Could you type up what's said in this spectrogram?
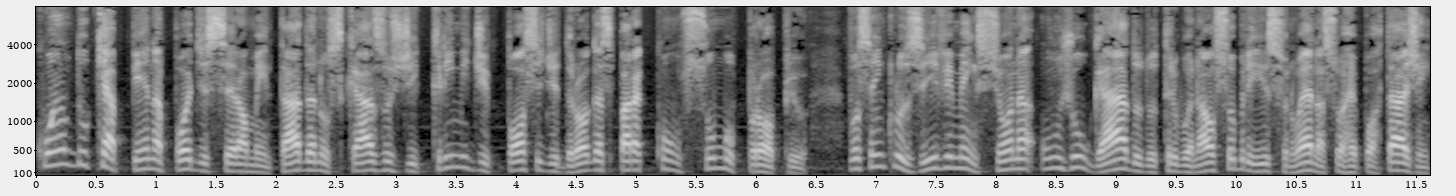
quando que a pena pode ser aumentada nos casos de crime de posse de drogas para consumo próprio? Você, inclusive, menciona um julgado do tribunal sobre isso, não é? Na sua reportagem.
